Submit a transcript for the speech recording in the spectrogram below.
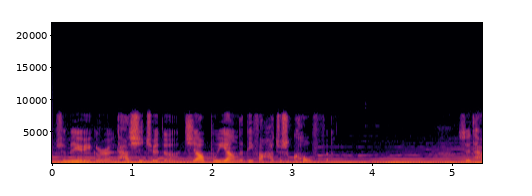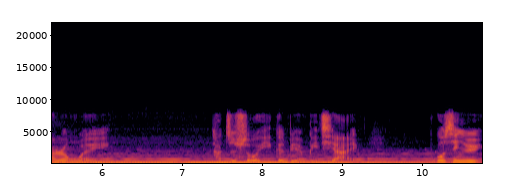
我身边有一个人，他是觉得只要不一样的地方，他就是扣分。所以他认为，他之所以跟别人比起来不够幸运。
